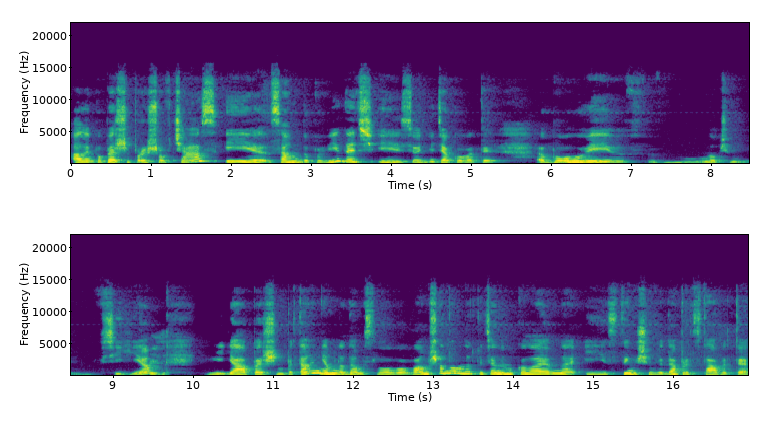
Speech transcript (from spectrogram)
Але, по-перше, пройшов час, і сам доповідач, і сьогодні дякувати Богові. Ну, в общем, всі є. І я першим питанням надам слово вам, шановна Тетяна Миколаївна, і з тим, що ви да, представите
